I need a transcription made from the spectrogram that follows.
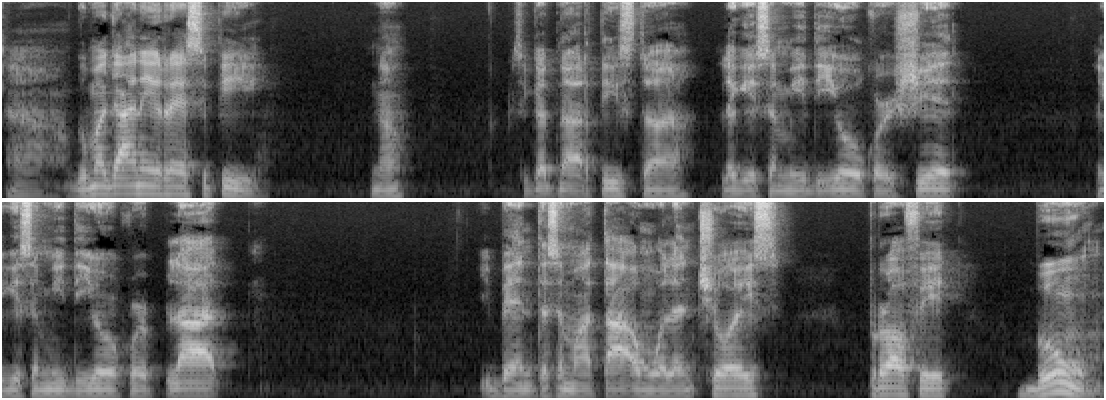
Uh, gumagana yung recipe, no? Sikat na artista, lagay sa mediocre shit, lagay sa mediocre plot, ibenta sa mga taong walang choice, profit, boom!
